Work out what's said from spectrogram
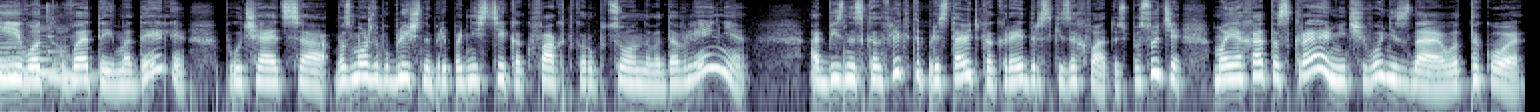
И вот в этой модели, получается, возможно публично преподнести как факт коррупционного давления, а бизнес-конфликты представить как рейдерский захват. То есть, по сути, моя хата с краю, ничего не знаю. Вот такое.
